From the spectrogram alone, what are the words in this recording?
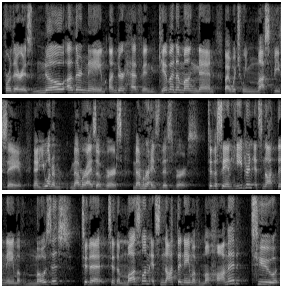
for there is no other name under heaven given among men by which we must be saved. Now, you want to memorize a verse, memorize this verse. To the Sanhedrin, it's not the name of Moses. To the, to the Muslim, it's not the name of Muhammad. To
